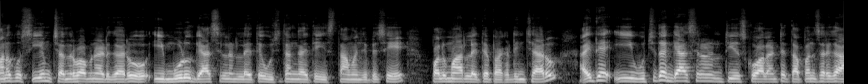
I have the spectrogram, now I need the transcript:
మనకు సీఎం చంద్రబాబు నాయుడు గారు ఈ మూడు గ్యాస్ సిలిండర్లు అయితే ఉచితంగా అయితే ఇస్తామని చెప్పేసి పలుమార్లు అయితే ప్రకటించారు. అయితే ఈ ఉచిత గ్యాస్ సిలిండర్లు తీసుకోవాలంటే తప్పనిసరిగా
